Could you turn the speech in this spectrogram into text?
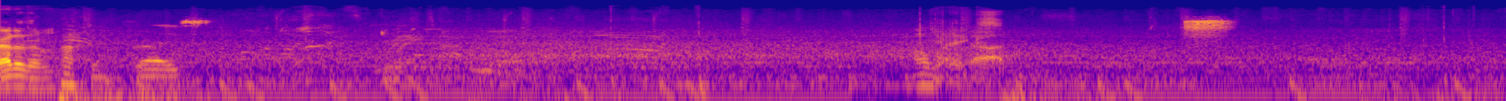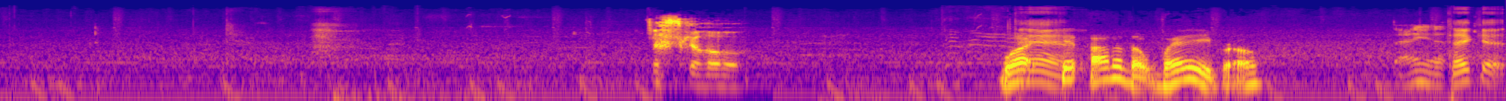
shredded him. Fucking Christ. Oh my Yikes. god. Let's go. What? Damn. Get out of the way, bro. Dang it. Take it.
